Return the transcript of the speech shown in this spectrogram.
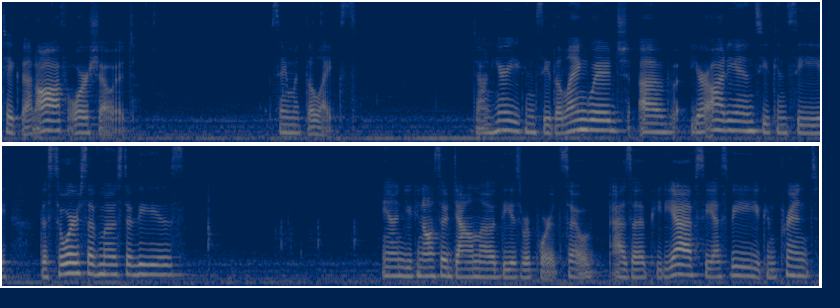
take that off or show it. Same with the likes. Down here, you can see the language of your audience. You can see the source of most of these. And you can also download these reports. So as a PDF, CSV, you can print,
